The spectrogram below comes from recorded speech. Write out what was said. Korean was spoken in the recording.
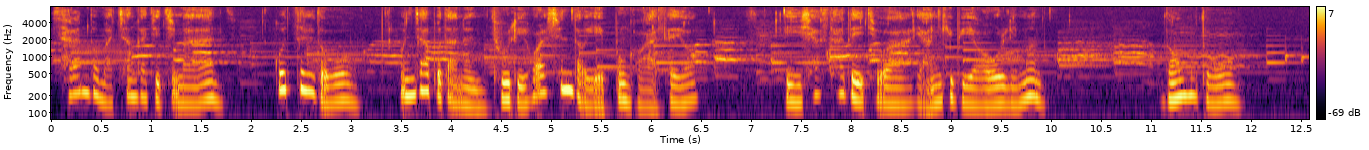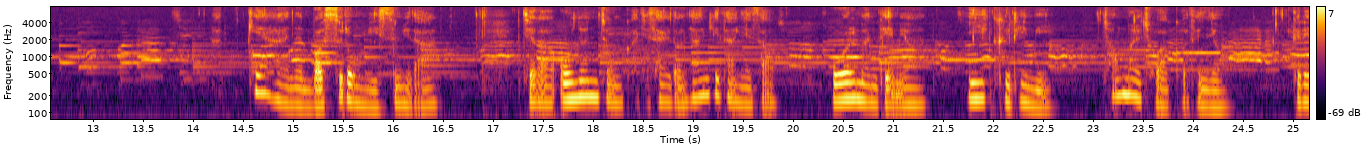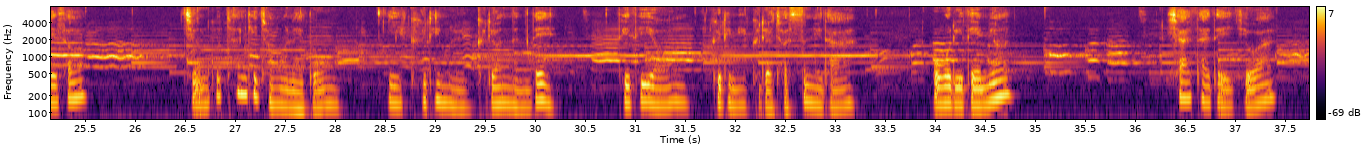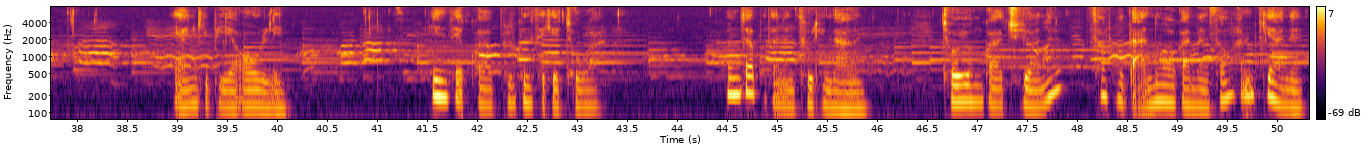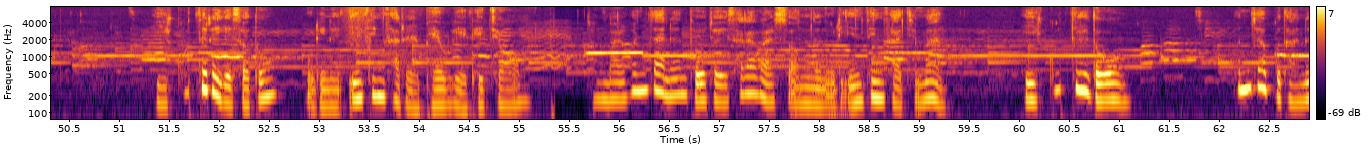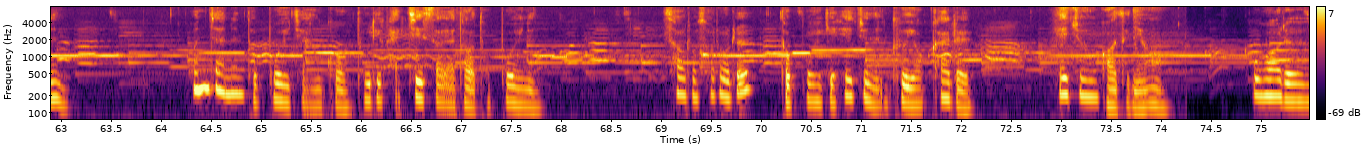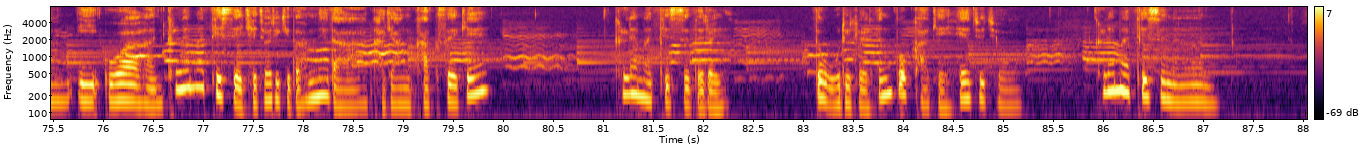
사람도 마찬가지지만 꽃들도 혼자보다는 둘이 훨씬 더 예쁜 거 아세요? 이 샤스타데이지와 양귀비의 어울림은 너무도 함께하는 멋스러움이 있습니다. 제가 5년 전까지 살던 향기당에서 5월만 되면 이 그림이 정말 좋았거든요. 그래서 지금 꽃향기 정원에도 이 그림을 그렸는데 드디어 그림이 그려졌습니다. 5월이 되면 샬타데이지와 양귀비의 어울림 흰색과 붉은색의 조화 혼자보다는 둘이 나은 조용과 주연을 서로 나누어 가면서 함께하는 이 꽃들에게서도 우리는 인생사를 배우게 되죠. 정말 혼자는 도저히 살아갈 수 없는 우리 인생사지만 이 꽃들도 혼자보다는 혼자는 돋보이지 않고 둘이 같이 있어야 더 돋보이는 서로 서로를 돋보이게 해주는 그 역할을 해주거든요. 5월은 이 우아한 클레마티스의 계절이기도 합니다. 각양각색의 클레마티스들을 또 우리를 행복하게 해주죠. 클레마티스는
